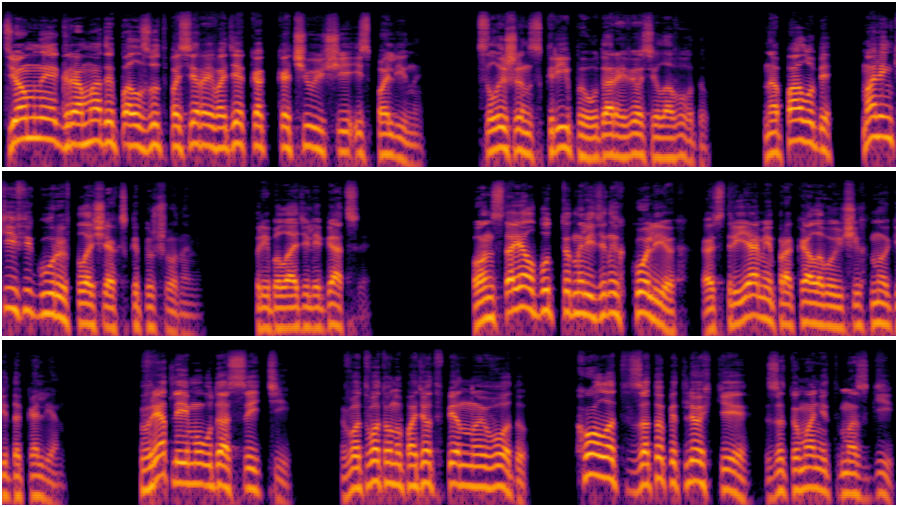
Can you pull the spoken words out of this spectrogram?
Темные громады ползут по серой воде, как кочующие исполины. Слышен скрип и удары весел о воду. На палубе маленькие фигуры в плащах с капюшонами. Прибыла делегация. Он стоял будто на ледяных кольях, остриями прокалывающих ноги до колен. Вряд ли ему удастся идти. Вот-вот он упадет в пенную воду. Холод затопит легкие, затуманит мозги.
